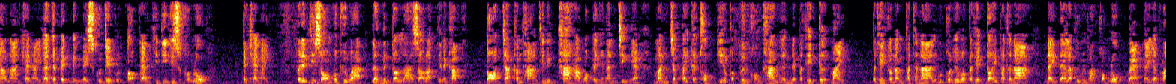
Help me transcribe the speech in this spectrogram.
ยาวนานแค่ไหน และจะเป็นหนึ่งในสกุลได้ผลตอบแทนที่ดีที่สุดของโลก ได้แค่ไหน ประเด็นที่ 2 ก็คือว่าแล้วเงินดอลลาร์สหรัฐเนี่ยนะครับต่อจากคำถามที่หนึ่งถ้าหากว่าเป็นอย่างนั้นจริงเนี่ยมันจะไปกระทบเกี่ยวกับเรื่องของค่าเงินในประเทศเกิดใหม่ ประเทศกำลังพัฒนาหรือบางคนเรียกว่าประเทศด้อยพัฒนาในแต่ละภูมิภาคของโลกแบบไหนอย่างไร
